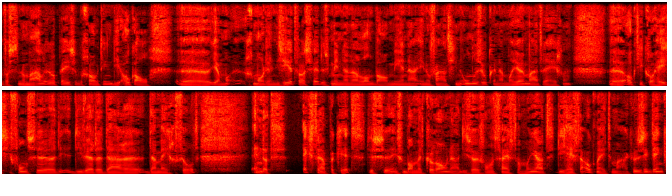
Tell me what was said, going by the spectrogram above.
was de normale Europese begroting. Die ook al uh, ja, gemoderniseerd was. Hè, dus minder naar landbouw, meer naar innovatie en onderzoek en naar milieumaatregelen. ook die cohesiefondsen die, die werden daar, daarmee gevuld. En dat extra pakket, dus in verband met corona, die 750 miljard, die heeft daar ook mee te maken. Dus ik denk.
